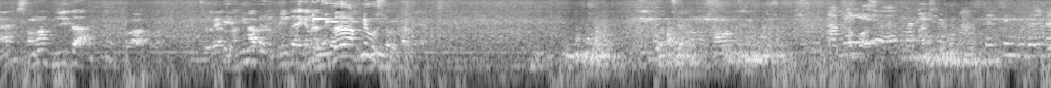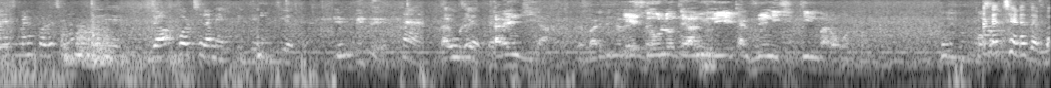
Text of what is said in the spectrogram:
হ্যাঁ সমাজ আপনি আমি মানে মাস্টার্স ইন রুরাল ম্যানেজমেন্ট করেছিলাম জব করছিলাম এমপিতে এনজিওতে এমপিতে হ্যাঁ এনজিওতে কারেন্ট জিয়া এর দৌলতে আমি ওই এটা ঘুরে নিয়েছি তিনবার ওপর ওটা ছেড়ে দেবো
